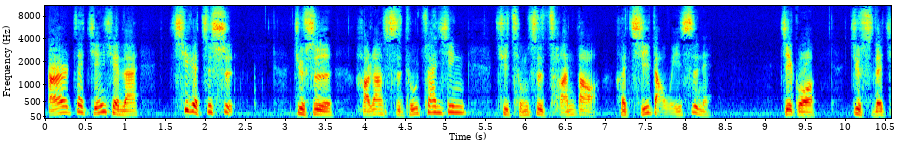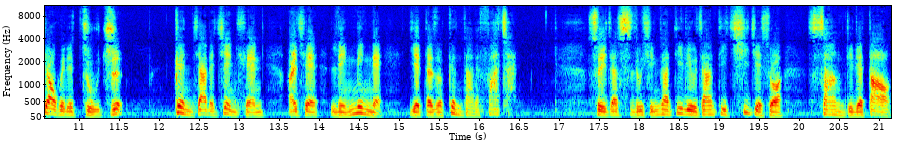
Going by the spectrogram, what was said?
而在拣选了七个执事，就是好让使徒专心去从事传道和祈祷为事呢。结果。就使得教会的组织更加的健全，而且灵命呢也得到更大的发展。所以在《使徒行传》第六章第七节说：“上帝的道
